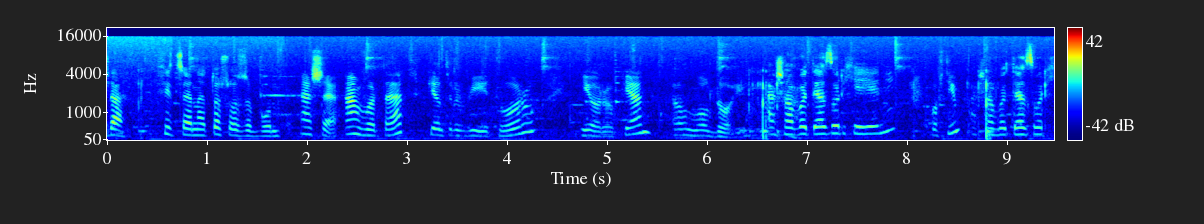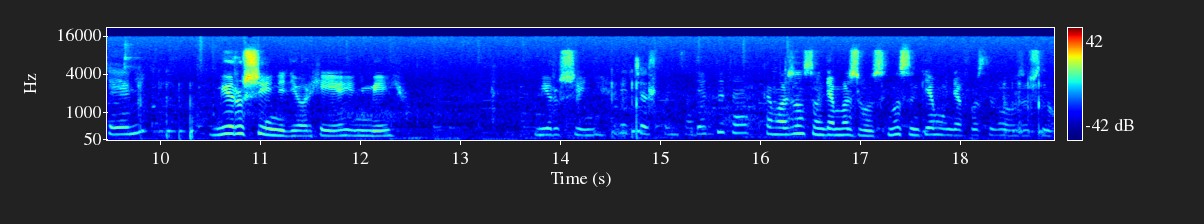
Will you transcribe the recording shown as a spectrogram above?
Da, fiți sănătoși, o zi bună. Așa, am votat pentru viitorul european al Moldovei. Așa votează orheienii? Poftim? Așa votează orheienii? Mi rușine de orhienii mei. Mi rușine. De ce spuneți asta? De atâta că am ajuns unde am ajuns. Nu suntem unde a fost în 99.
